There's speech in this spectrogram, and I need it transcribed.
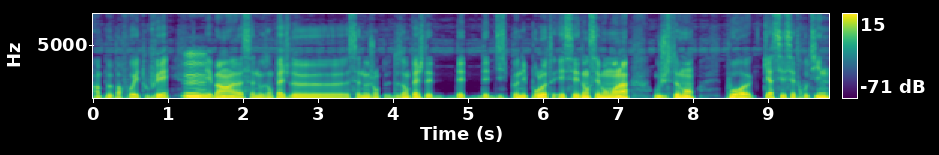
un, peu parfois étouffé, mmh. et eh ben euh, ça nous empêche de ça nous, empêche d'être disponible pour l'autre. Et c'est dans ces moments-là où justement pour euh, casser cette routine,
